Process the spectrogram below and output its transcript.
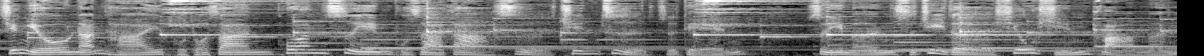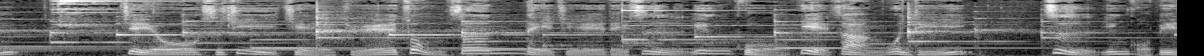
经由南海普陀山观世音菩萨大士亲自指点，是一门实际的修行法门，借由实际解决众生累劫累世因果业障问题，治因果病，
